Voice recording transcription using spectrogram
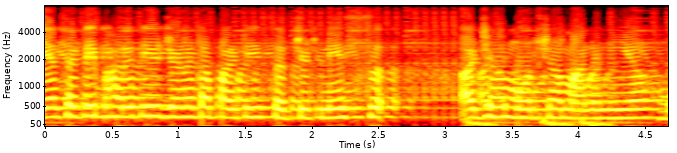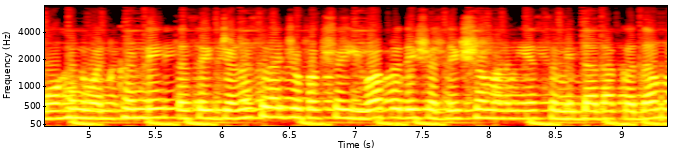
यासाठी भारतीय जनता पार्टी सरचिटणीस अजा मोर्चा माननीय मोहन वनखंडे तसेच जनसुराज्य पक्ष युवा प्रदेश अध्यक्ष माननीय समितदादा कदम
